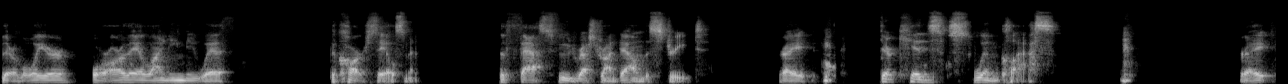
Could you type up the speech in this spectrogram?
their lawyer, or are they aligning me with the car salesman, the fast food restaurant down the street, right? Their kids' swim class, right?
